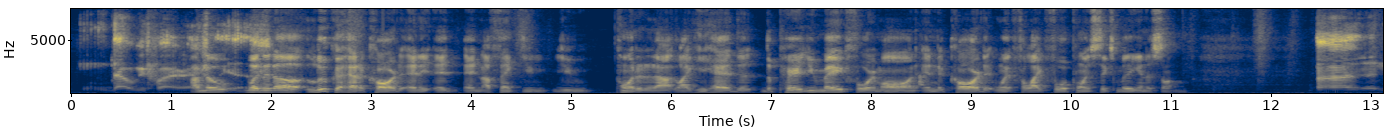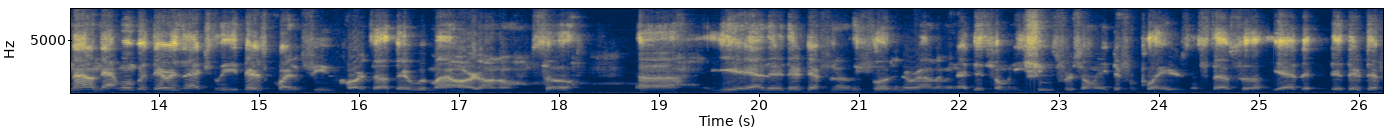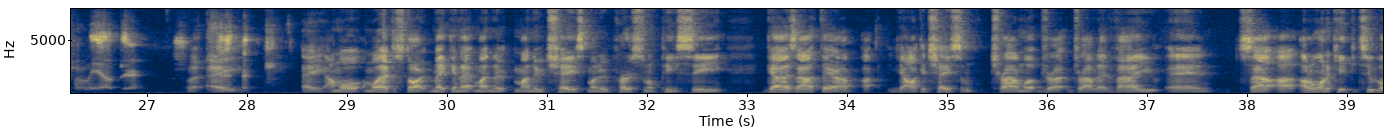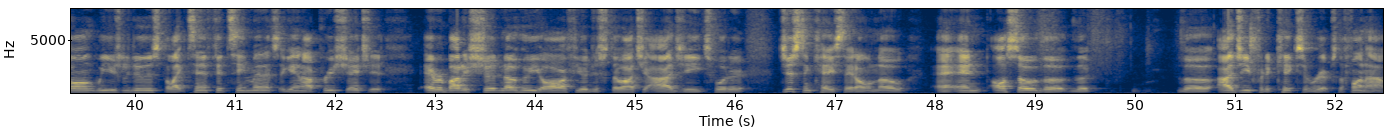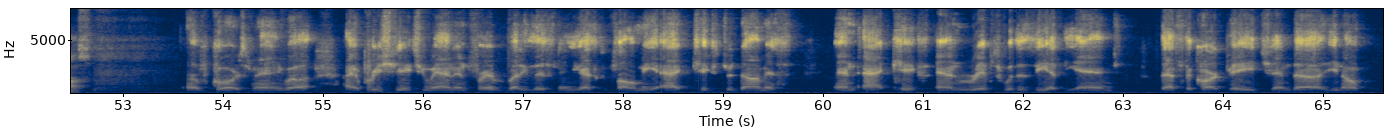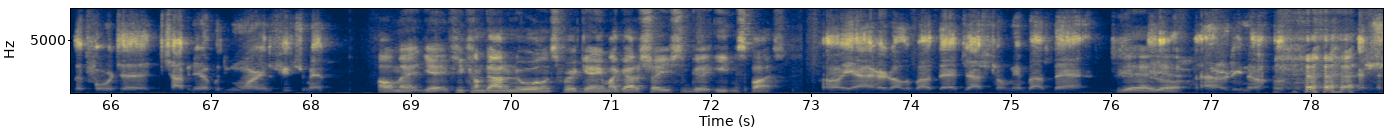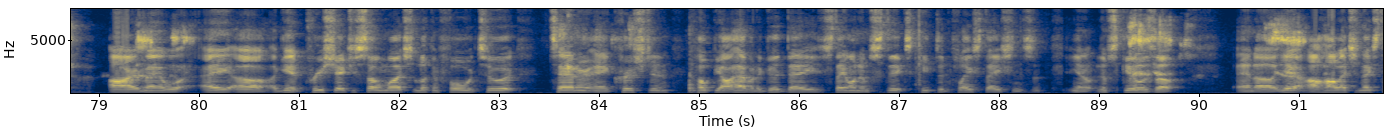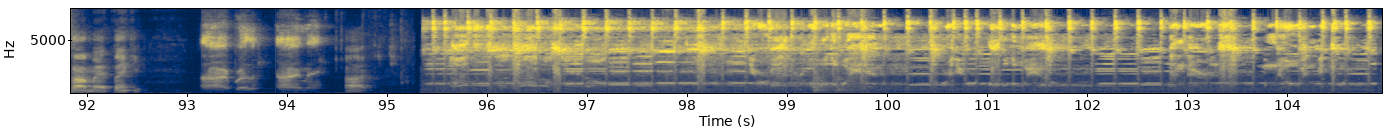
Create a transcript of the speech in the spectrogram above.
that would be fire. Actually. I know. Yeah. When it uh Luka had a card, and it, it, and I think you you pointed it out like he had the the pair you made for him on in the card that went for like four point six million or something. Uh, not on that one, but there is actually there's quite a few cards out there with my art on them. So, uh, yeah, they're they're definitely floating around. I mean, I did so many shoes for so many different players and stuff. So yeah, they're they're definitely out there. But hey, hey, I'm gonna I'm gonna have to start making that my new my new chase, my new personal PC. Guys out there, I, I, y'all can chase them, try them up, drive, drive that value. And Sal, I, I don't want to keep you too long. We usually do this for like 10, 15 minutes. Again, I appreciate you. Everybody should know who you are if you'll just throw out your IG, Twitter, just in case they don't know and, and also the the the IG for the kicks and rips, the Fun House. Of course, man. Well, I appreciate you, man, and for everybody listening, you guys can follow me at Kickstradamus and at Kicks and Rips with a Z at the end. That's the card page, and uh, you know, look forward to chopping it up with you more in the future, man. Oh man, yeah. If you come down to New Orleans for a game, I got to show you some good eating spots. Oh yeah, I heard all about that. Josh told me about that. Yeah, yeah. I already know. All right, man. Well, hey, uh, again, appreciate you so much. Looking forward to it. Tanner and Christian, hope y'all having a good day. Stay on them sticks. Keep the PlayStations, you know, them skills up. And uh, yeah, I'll holler at you next time, man. Thank you. All right, brother. All right, man. All right.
